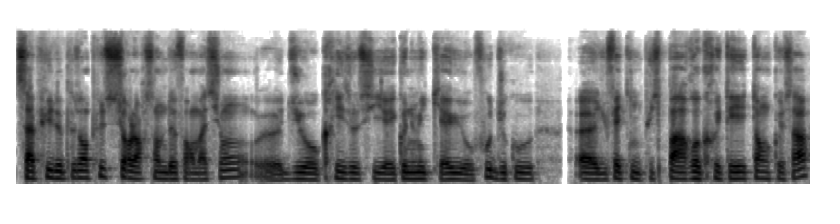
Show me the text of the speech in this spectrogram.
s'appuient de plus en plus sur leur centre de formation, euh, dû aux crises aussi économiques qu'il y a eu au foot, du coup, euh, du fait qu'ils ne puissent pas recruter tant que ça.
